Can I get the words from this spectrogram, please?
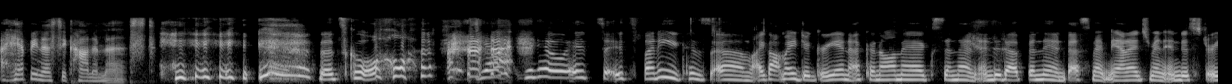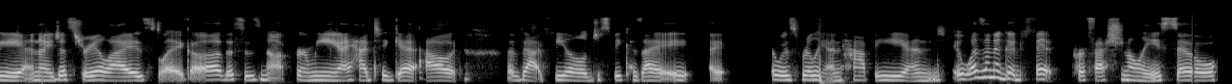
a happiness economist. That's cool. yeah, you know, it's it's funny because um, I got my degree in economics and then ended up in the investment management industry, and I just realized like, oh, this is not for me. I had to get out of that field just because I, I I was really unhappy and it wasn't a good fit professionally. So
